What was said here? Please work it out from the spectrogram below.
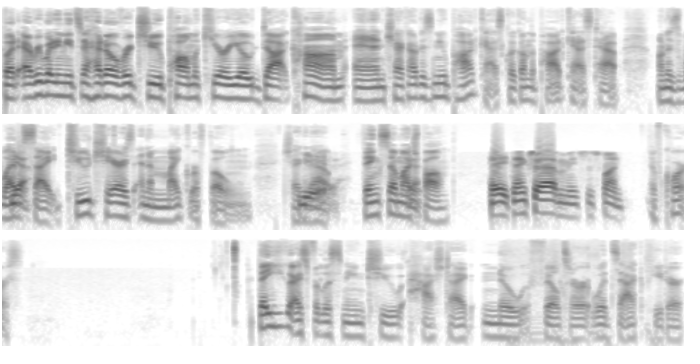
But everybody needs to head over to paulmecurio.com and check out his new podcast. Click on the podcast tab on his website. Two chairs and a microphone. Check it out. Thanks so much, Yeah. Paul. Hey, thanks for having me. This is fun. Of course. Thank you guys for listening to hashtag no filter with Zack Peter.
